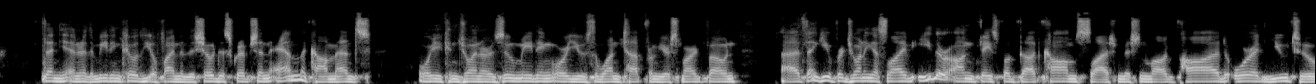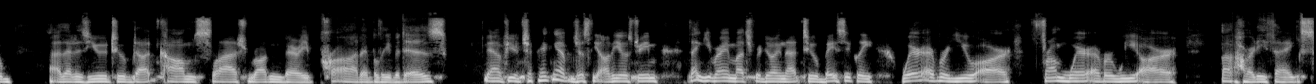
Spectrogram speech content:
Then you enter the meeting code that you'll find in the show description and the comments, or you can join our Zoom meeting or use the one tap from your smartphone. Uh, thank you for joining us live either on facebook.com slash missionlogpod or at YouTube. Uh, that is youtube.com slash Roddenberry Prod, I believe it is. Now, if you're picking up just the audio stream, thank you very much for doing that too. Basically, wherever you are, from wherever we are, a hearty thanks.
